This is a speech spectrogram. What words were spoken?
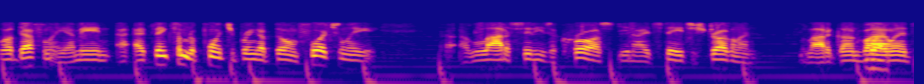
well, definitely. I mean, I I think some of the points you bring up, though, unfortunately, a lot of cities across the United States are struggling. A lot of gun violence.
